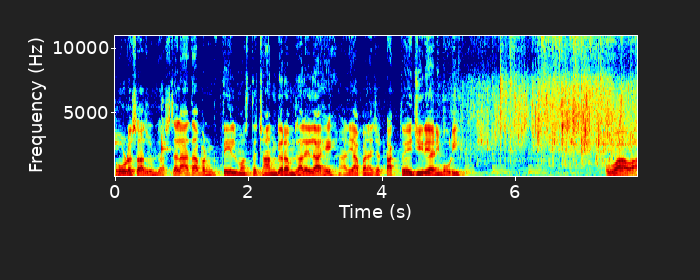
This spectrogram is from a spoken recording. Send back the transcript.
थोडंसं अजून जास्त. चला आता आपण तेल मस्त छान गरम झालेलं आहे. आणि आपण याच्यात टाकतोय जिरे आणि मोहरी. वा वा.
